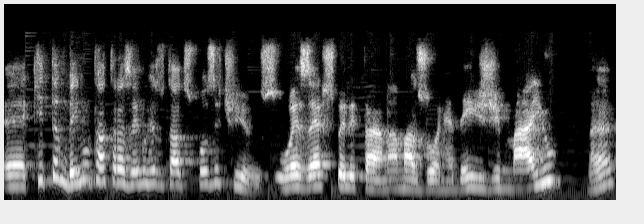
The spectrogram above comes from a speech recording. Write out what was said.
é, que também não está trazendo resultados positivos. O Exército está na Amazônia desde maio, né?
